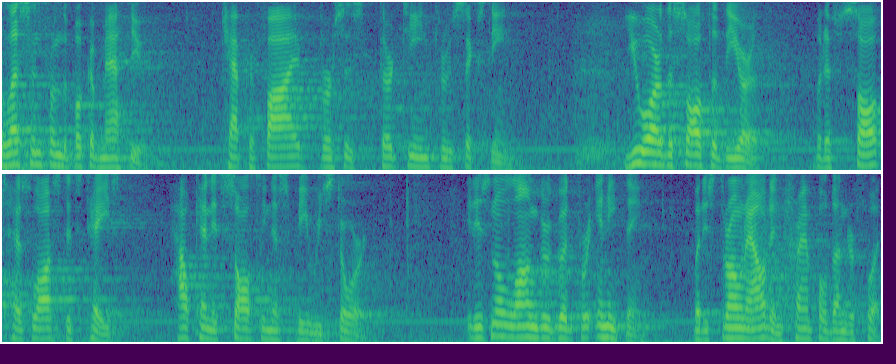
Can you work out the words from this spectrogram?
Lesson from the book of Matthew, chapter 5, verses 13 through 16. You are the salt of the earth, but if salt has lost its taste, how can its saltiness be restored? It is no longer good for anything, but is thrown out and trampled underfoot.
